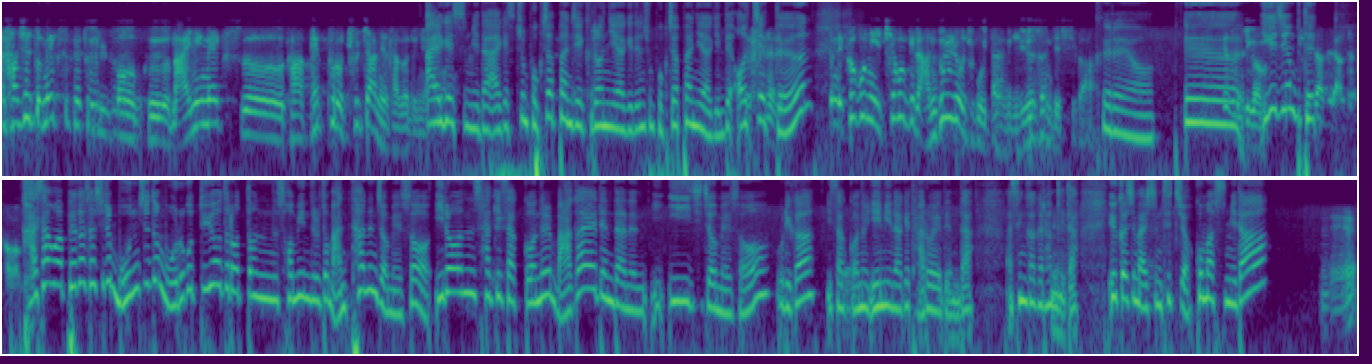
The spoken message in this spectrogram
예. 사실 또 맥스 팩토리도 그 마이닝 맥스가 100% 출자한 회사거든요. 알겠습니다. 알겠습니다. 좀 복잡한 지 그런 이야기들은 좀 복잡한 이야기인데 어쨌든 근데 그분이 채굴기를 안 돌려주고 있다는 거죠. 윤성재 씨가. 그래요. 예, 지금 이게 지금 대-. 가상화폐가 사실은 뭔지도 모르고 뛰어들었던 서민들도 많다는 점에서 이런 사기 사건을 막아야 된다는 이, 이 지점에서 우리가 이 사건을 예민하게 다뤄야 된다 생각을 합니다. 여기까지 말씀 듣죠. 고맙습니다. 네.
